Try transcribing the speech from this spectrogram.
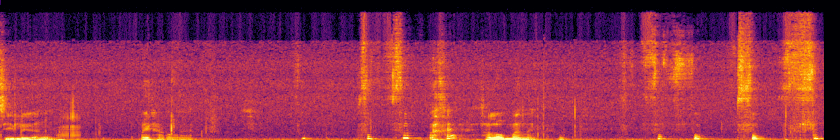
สีเหลืองไม่เข้าฟึบฟึบฟึบถล่มมันอะฟึบฟึบฟึบฟึบ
